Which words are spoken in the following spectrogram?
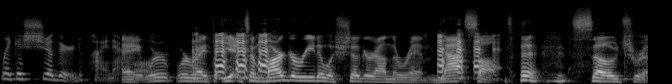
like a sugared pineapple. Hey, we're we're right there. Yeah, it's a margarita with sugar on the rim, not salt. so true.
